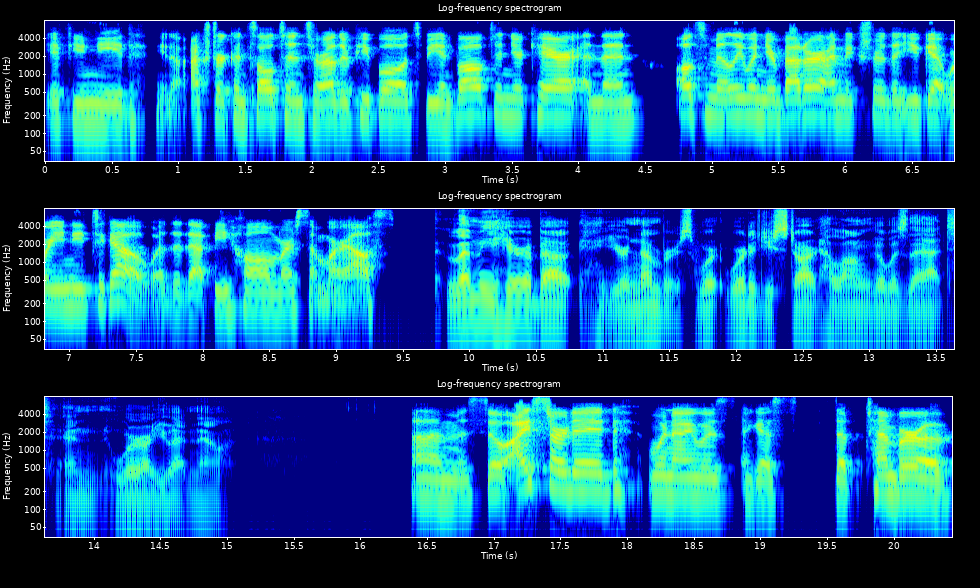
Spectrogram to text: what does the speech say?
if you need, you know, extra consultants or other people to be involved in your care, and then ultimately, when you're better, I make sure that you get where you need to go, whether that be home or somewhere else. Let me hear about your numbers. Where, where did you start? How long ago was that? And where are you at now? Um, so I started when I was, I guess, September of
